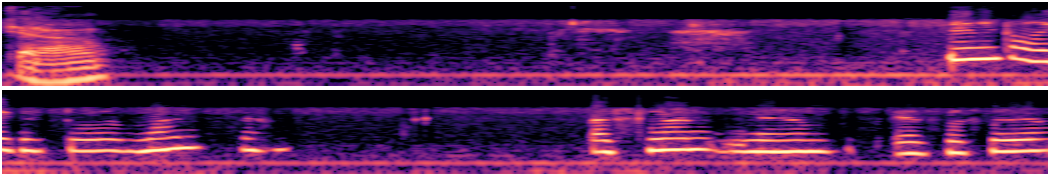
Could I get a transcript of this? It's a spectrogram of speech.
چرا؟ ببینید آقای دکتر من اصلا احساس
